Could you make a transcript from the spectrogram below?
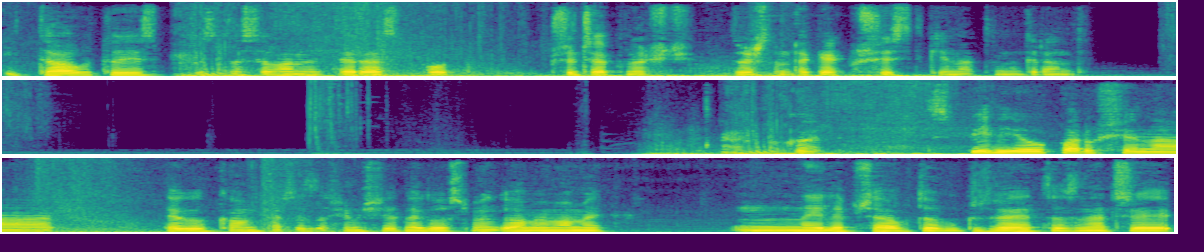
I to auto jest przystosowane teraz pod przyczepność. Zresztą tak jak wszystkie na ten Grand. Speedy uparł się na tego komentarza z 88, a my mamy najlepsze auto w grze, to znaczy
